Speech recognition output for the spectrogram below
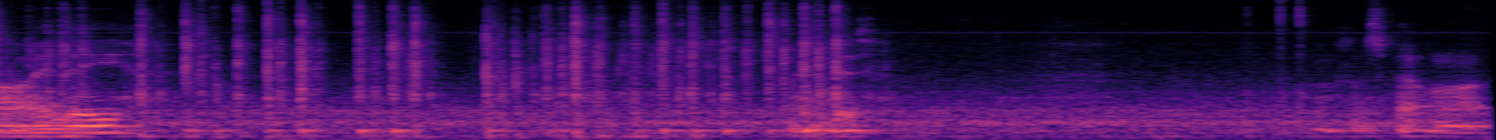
Highly recommended. What's that spelled right?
